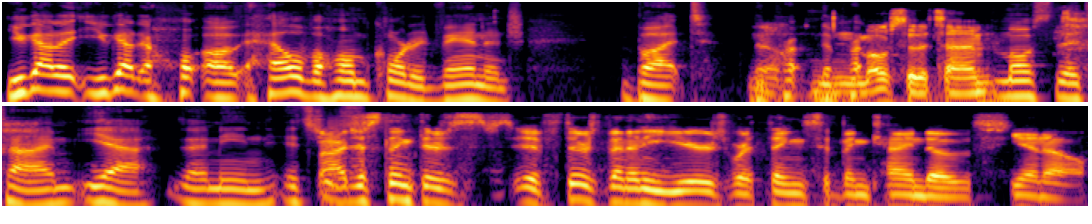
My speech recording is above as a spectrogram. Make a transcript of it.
You got a you got a, a hell of a home court advantage, but the No, pro- the pro- most of the time. most of the time, yeah. I mean, it's just I just think there's if there's been any years where things have been kind of you know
